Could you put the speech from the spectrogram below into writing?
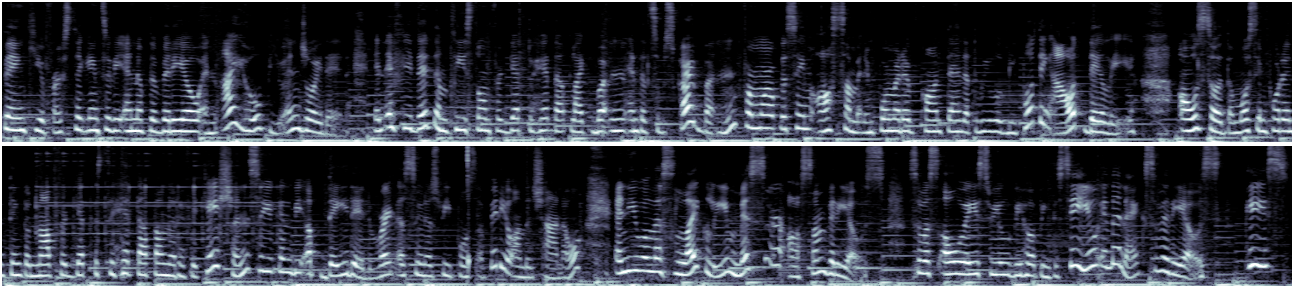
Thank you for sticking to the end of the video and I hope you enjoyed it. And if you did, then please don't forget to hit that like button and that subscribe button for more of the same awesome and informative content that we will be putting out daily. Also, the most important thing to not forget is to hit that bell notification so you can be updated right as soon as we post a video on the channel and you will less likely miss our awesome videos. So as always, we will be hoping to see you in the next videos. Peace!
